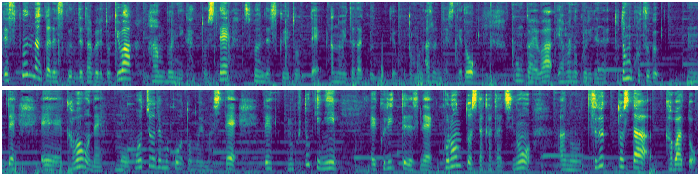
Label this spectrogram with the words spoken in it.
でスプーンなんかですくって食べる時は半分にカットしてスプーンですくい取ってあのいただくっていうこともあるんですけど今回は山の栗でねとても小粒。で、えー、皮をねもう包丁で剥こうと思いましてで剥く時に、えー、栗ってですねコロンとした形のあのつるっとした皮と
